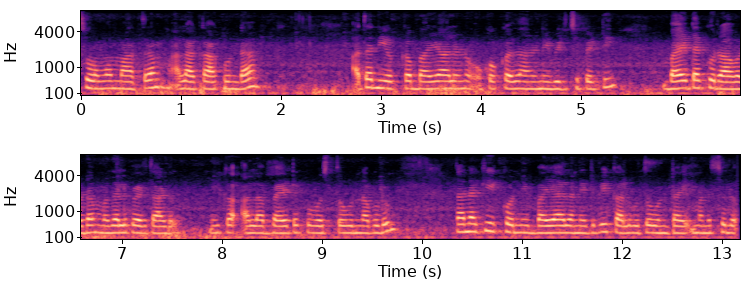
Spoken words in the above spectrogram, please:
సోము మాత్రం అలా కాకుండా అతని యొక్క భయాలను ఒక్కొక్క దానిని విడిచిపెట్టి బయటకు రావడం మొదలు పెడతాడు ఇక అలా బయటకు వస్తూ ఉన్నప్పుడు తనకి కొన్ని భయాలు అనేటివి కలుగుతూ ఉంటాయి. మనసులో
